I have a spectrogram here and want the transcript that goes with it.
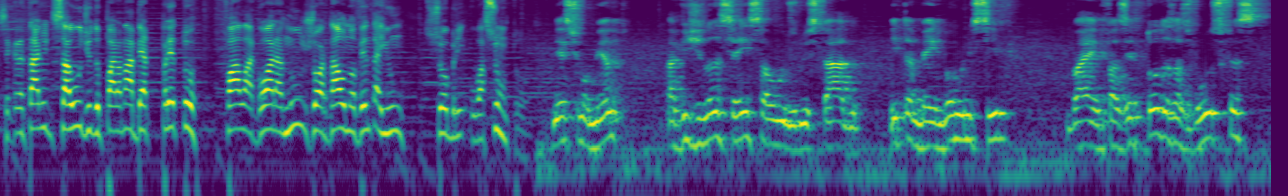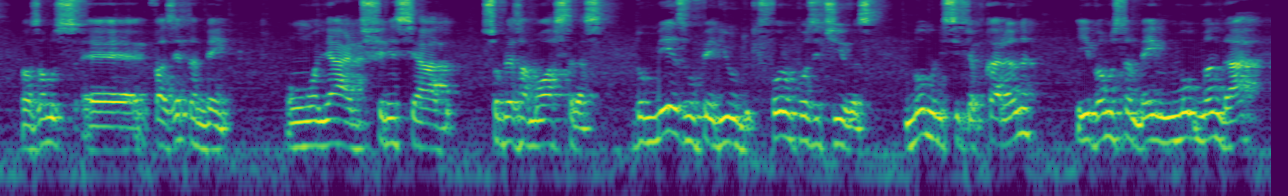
Secretário de Saúde do Paraná, Beto Preto, fala agora no Jornal 91 sobre o assunto. Neste momento, a vigilância em saúde do Estado e também do município vai fazer todas as buscas. Nós vamos eh, fazer também um olhar diferenciado sobre as amostras do mesmo período que foram positivas no município de Apucarana e vamos também mandar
